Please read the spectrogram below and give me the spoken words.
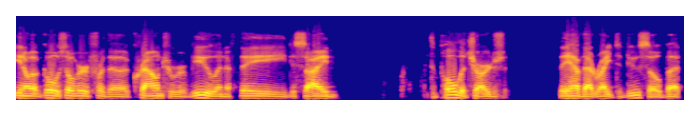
you know, it goes over for the crown to review, and if they decide to pull the charge, they have that right to do so. But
